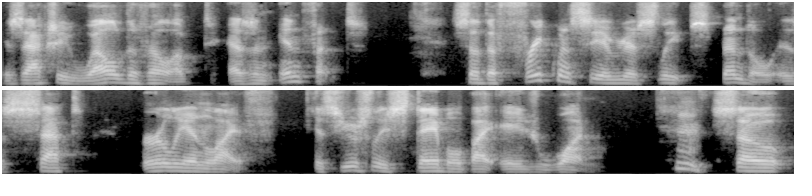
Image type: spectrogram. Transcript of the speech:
is actually well developed as an infant. So the frequency of your sleep spindle is set early in life. it's usually stable by age one. Hmm. So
